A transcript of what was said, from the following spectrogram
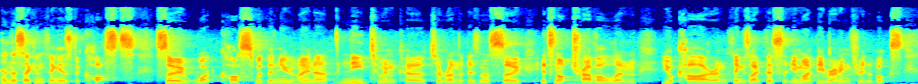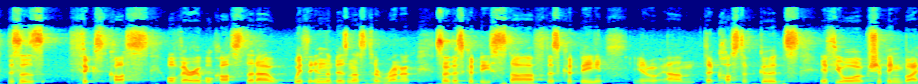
and the second thing is the costs. So, what costs would the new owner need to incur to run the business? So, it's not travel and your car and things like this that you might be running through the books. This is fixed costs or variable costs that are within the business to run it. So this could be staff, this could be you know um, the cost of goods. If you're shipping by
